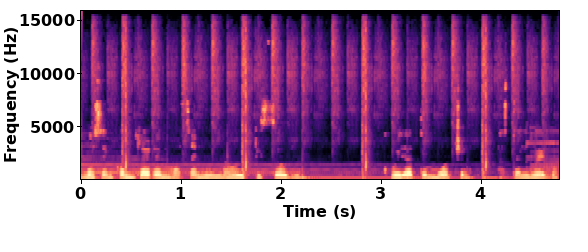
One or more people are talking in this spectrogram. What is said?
Nos encontraremos en un nuevo episodio. Cuídate mucho. Hasta luego.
